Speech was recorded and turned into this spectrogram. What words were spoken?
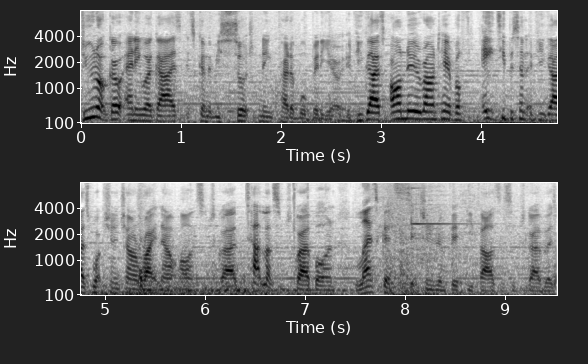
Do not go anywhere, guys. It's going to be such an incredible video. If you guys are new around here, roughly 80% of you guys watching the channel right now aren't subscribed. Tap that subscribe button. Let's get to 650,000 subscribers.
